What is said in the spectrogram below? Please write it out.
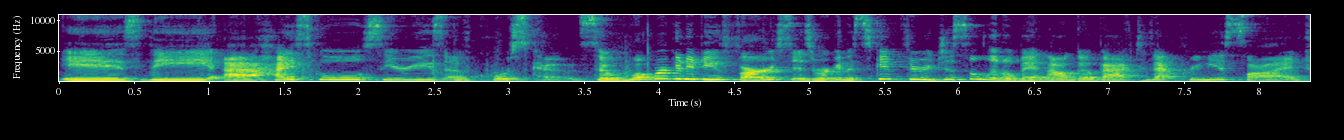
is the uh, high school series of course codes. So what we're going to do first is we're going to skip through just a little bit and I'll go back to that previous slide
